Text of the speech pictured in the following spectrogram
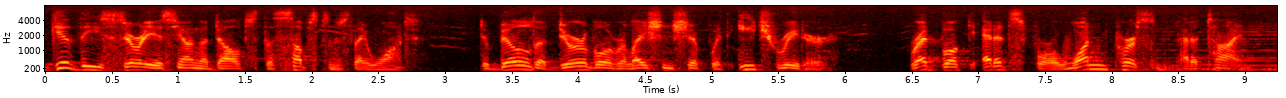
Give these serious young adults the substance they want, to build a durable relationship with each reader, Redbook edits for one person at a time.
